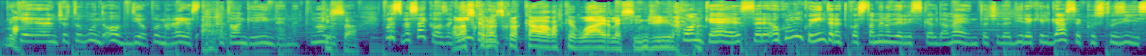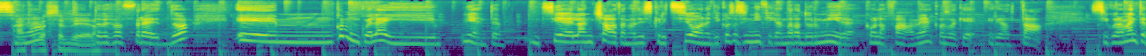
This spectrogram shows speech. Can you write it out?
Ma- Perché a un certo punto, oddio, poi magari ha staccato anche internet, non Chissà. so. Forse, ma sai cosa? O Che la internet scroccava qualche wireless in giro. può anche essere, o comunque internet costa meno del riscaldamento, c'è da dire che il gas è costosissimo. Anche questo è vero. dove fa freddo e mm, comunque lei niente si è lanciata una descrizione di cosa significa andare a dormire con la fame cosa che in realtà sicuramente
